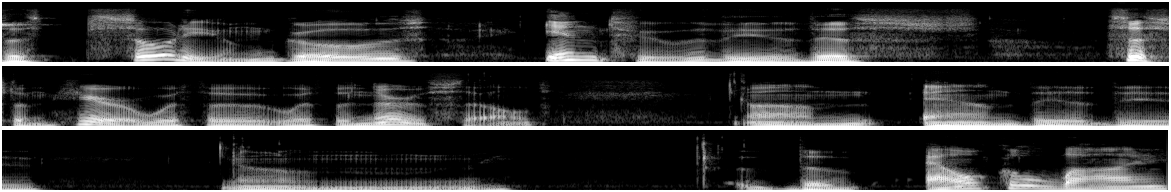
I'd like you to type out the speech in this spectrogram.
The sodium goes into the this system here with the with the nerve cells, um, and the the um, the alkali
